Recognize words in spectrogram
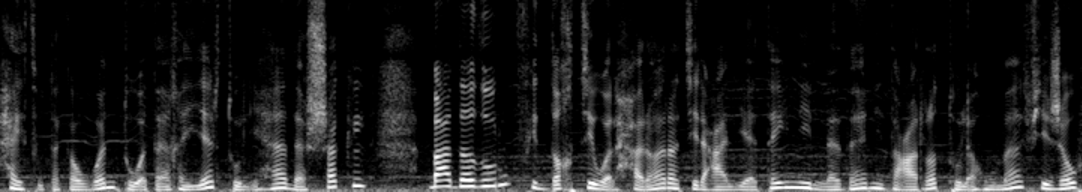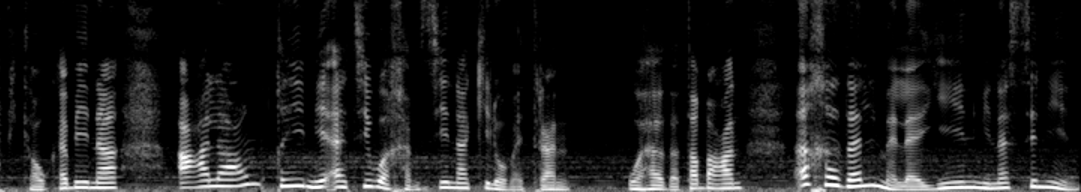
حيث تكونت وتغيرت لهذا الشكل بعد ظروف الضغط والحرارة العاليتين اللذان تعرضت لهما في جوف كوكبنا على عمق 150 كيلومترا. وهذا طبعا أخذ الملايين من السنين.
